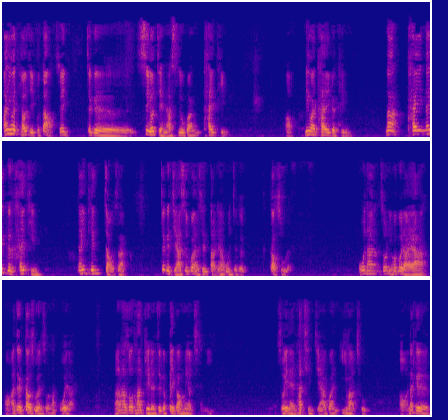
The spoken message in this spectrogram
他、啊、因为调解不到，所以这个是由检察事务官开庭，啊、哦，另外开一个庭，那开那个开庭那一天早上，这个检察官先打电话问这个告诉人。我问他说，你会不会来啊？哦，啊这个告诉人说他不会来，然后他说他觉得这个被告没有诚意，所以呢他请检察官依法处理。哦，那个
